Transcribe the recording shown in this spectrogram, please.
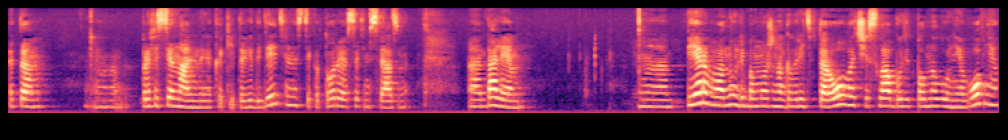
это Э, профессиональные какие-то виды деятельности, которые с этим связаны. Э, далее, э, первого, ну, либо можно говорить второго числа будет полнолуние в Овне.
